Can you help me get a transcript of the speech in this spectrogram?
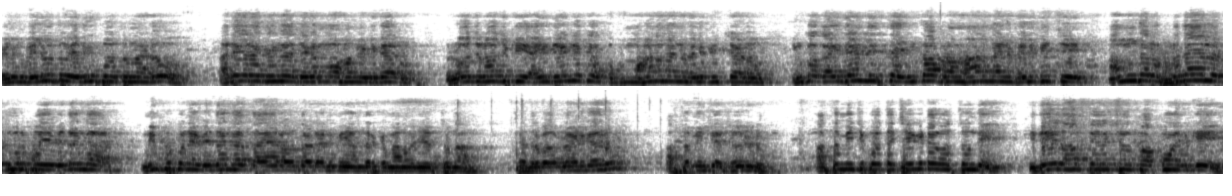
వెలుగు వెలుగుతూ ఎదిగిపోతున్నాడు. అదే రకంగా జగన్మోహన్ రెడ్డి గారు రోజు రోజుకి ఐదేళ్ళకి ఒక బ్రహ్మాండమైన వెలుగిచ్చాడు ఇంకొక ఐదేళ్ళు ఇస్తే ఇంకా బ్రహ్మాండమైన వెలుగిచ్చి అందరూ హృదయాల్లో దూరిపోయే విధంగా నింపుకునే విధంగా తయారవుతాడని మీ అందరికి మనవి చేస్తున్నాం చంద్రబాబు నాయుడు గారు అస్తమించే సూర్యుడు. అస్తమించిపోతే చీకటే వస్తుంది. ఇదే లాస్ట్ ఎలక్షన్ పాపం ఆయనకి.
